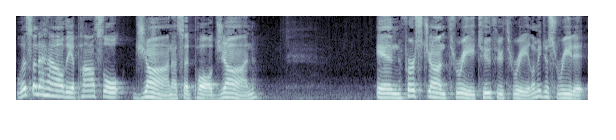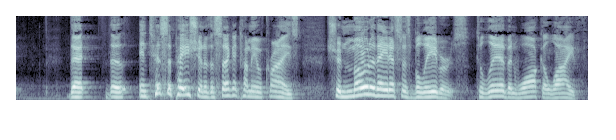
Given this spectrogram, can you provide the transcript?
listen to how the Apostle John, I said Paul, John, in 1 John 3, 2 through 3, let me just read it, that the anticipation of the second coming of Christ should motivate us as believers to live and walk a life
